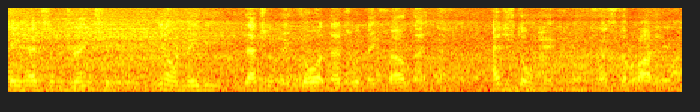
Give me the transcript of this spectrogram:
they had some drinks, and you know maybe that's what they thought. That's what they felt. I, I just don't hit girls. That's the bottom line.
